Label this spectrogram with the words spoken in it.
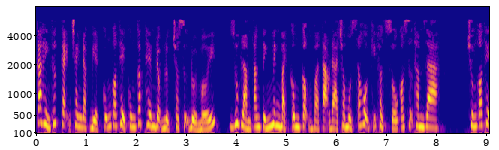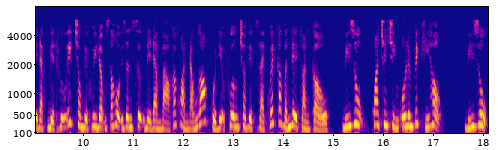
Các hình thức cạnh tranh đặc biệt cũng có thể cung cấp thêm động lực cho sự đổi mới, giúp làm tăng tính minh bạch công cộng và tạo đà cho một xã hội kỹ thuật số có sự tham gia. Chúng có thể đặc biệt hữu ích trong việc huy động xã hội dân sự để đảm bảo các khoản đóng góp của địa phương cho việc giải quyết các vấn đề toàn cầu, ví dụ, qua chương trình Olympic khí hậu. Ví dụ,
